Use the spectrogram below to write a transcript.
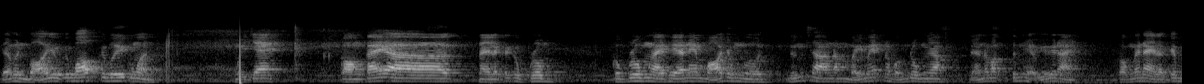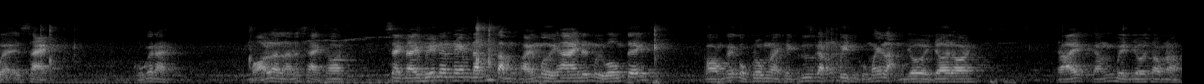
để mình bỏ vô cái bóp cái ví của mình. Ngụy trang. Còn cái này là cái cục rung cục rung này thì anh em bỏ trong người, đứng xa 5 7 mét nó vẫn rung nha, để nó bắt tín hiệu với cái này. Còn cái này là cái bệ sạc của cái này. Bỏ lên là nó sạc thôi. Sạc đầy pin anh em đánh tầm khoảng 12 đến 14 tiếng. Còn cái cục rung này thì cứ gắn pin của máy lạnh vô rồi chơi thôi. Đấy, gắn pin vô xong nào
